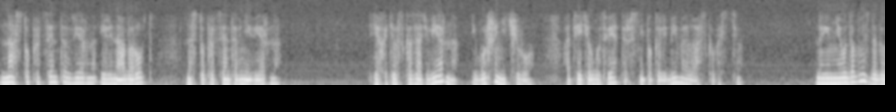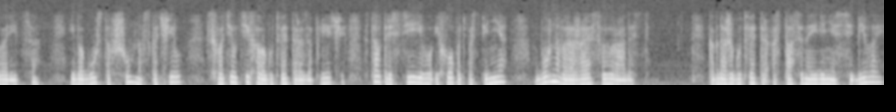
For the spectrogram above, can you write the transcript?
«На сто процентов верно или наоборот, на сто процентов неверно?» «Я хотел сказать верно и больше ничего», — ответил Гутветер с непоколебимой ласковостью. Но им не удалось договориться, ибо Густав шумно вскочил, схватил тихого Гутветтера за плечи, стал трясти его и хлопать по спине, бурно выражая свою радость. Когда же Гутветтер остался наедине с Сибилой,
